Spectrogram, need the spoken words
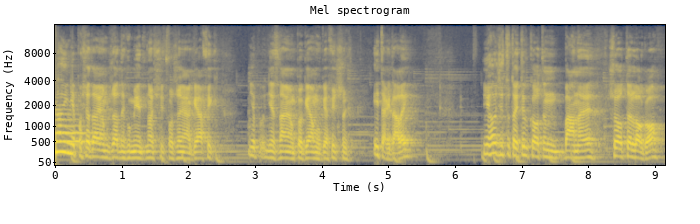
no i nie posiadają żadnych umiejętności tworzenia grafik, nie, nie znają programów graficznych i tak dalej. Nie chodzi tutaj tylko o ten banner czy o te logo.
